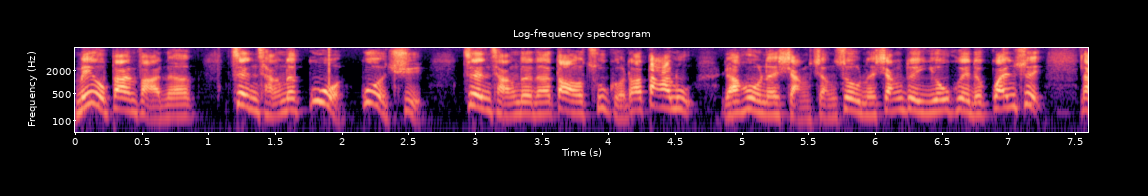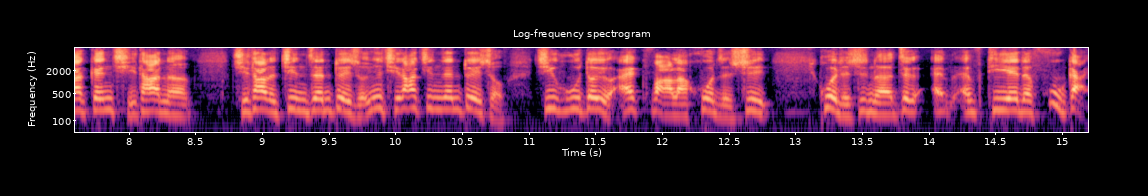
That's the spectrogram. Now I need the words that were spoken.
没有办法呢正常的过过去，正常的呢到出口到大陆，然后呢享享受呢相对优惠的关税，那跟其他呢其他的竞争对手，因为其他竞争对手几乎都有 ECFA 啦，或者是或者是呢这个 FTA 的覆盖，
